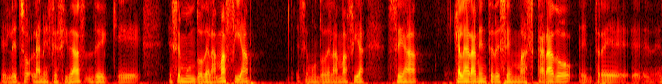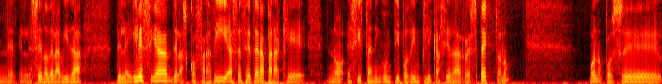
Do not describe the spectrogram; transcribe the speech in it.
el hecho, la necesidad de que ese mundo de la mafia, ese mundo de la mafia sea claramente desenmascarado entre, en, el, seno de la vida de la Iglesia, de las cofradías, etcétera, para que no exista ningún tipo de implicación al respecto, ¿no? Bueno, pues, eh,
